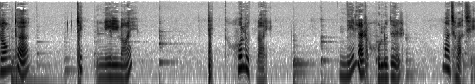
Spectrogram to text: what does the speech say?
রংটা ঠিক নীল নয়, ঠিক হলুদ নয়। নীল আর হলুদের মাঝামাঝি,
